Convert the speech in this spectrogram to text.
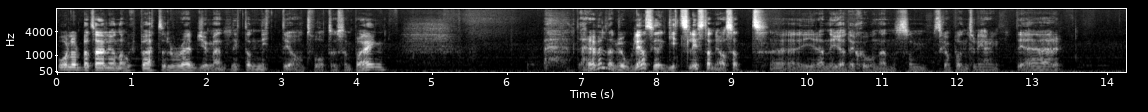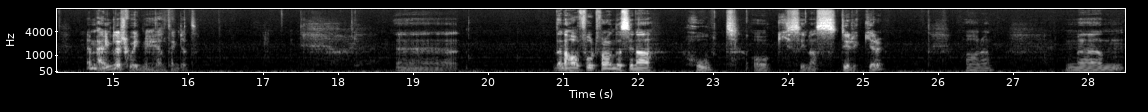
Warlord Battalion och Battle Regiment 1990 av 2000 poäng. Det här är väl den roligaste Gits-listan jag har sett eh, i den nya editionen som ska på en turnering. Det är en Mangler Squig med helt enkelt. Eh, den har fortfarande sina hot och sina styrkor. Har den. Men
